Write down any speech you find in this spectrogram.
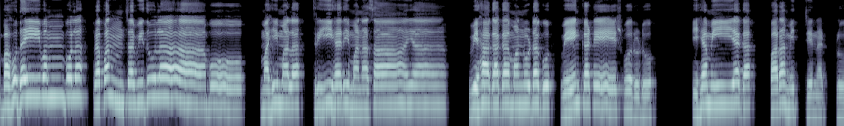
బహుదైవంబుల ప్రపంచ విదులాబో మహిమల శ్రీహరి మనసాయ. విహగగమనుడగు వెంకటేశ్వరుడు ఇహమీయగ పరమిచ్చినట్లు.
